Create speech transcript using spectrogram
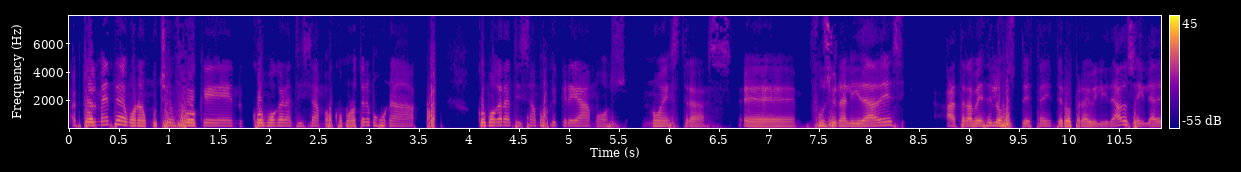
Actualmente, bueno, mucho enfoque en cómo garantizamos, como no tenemos una app, cómo garantizamos que creamos nuestras eh, funcionalidades a través de, los, de esta interoperabilidad, o sea, y la,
